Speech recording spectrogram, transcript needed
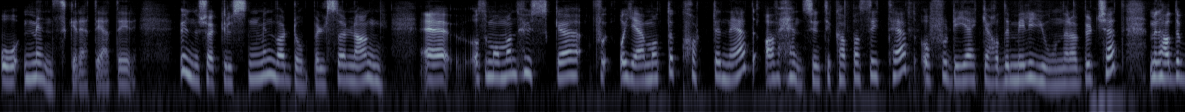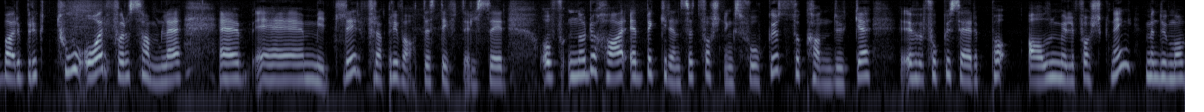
og menneskerettigheter. Undersøkelsen min var dobbelt så lang. Eh, og så må man huske, og jeg måtte korte ned av hensyn til kapasitet og fordi jeg ikke hadde millioner av budsjett, men hadde bare brukt to år for å samle eh, eh, midler fra private stiftelser. Og når du har et begrenset forskningsfokus, så kan du ikke eh, fokusere på all mulig forskning, men du må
